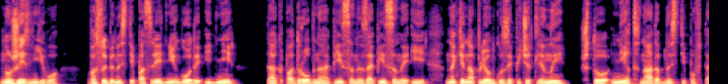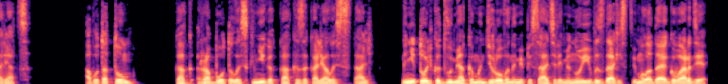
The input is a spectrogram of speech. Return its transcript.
Но жизнь его, в особенности последние годы и дни, так подробно описаны, записаны и на кинопленку запечатлены, что нет надобности повторяться. А вот о том, как работалась книга «Как закалялась сталь», не только двумя командированными писателями, но и в издательстве «Молодая гвардия»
